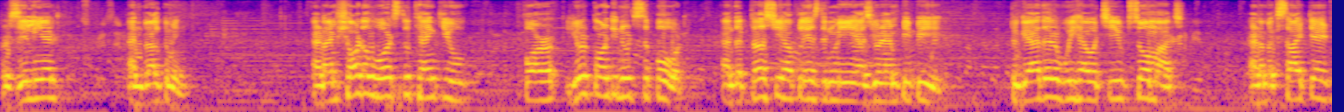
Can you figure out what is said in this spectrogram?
resilient, and welcoming. And I'm short of words to thank you for your continued support and the trust you have placed in me as your MPP. Together, we have achieved so much, and I'm excited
